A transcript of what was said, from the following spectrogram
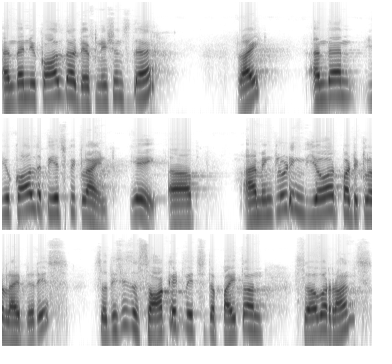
And then you call the definitions there, right? And then you call the PHP client. Yay, uh, I'm including your particular libraries. So this is a socket which the Python server runs.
